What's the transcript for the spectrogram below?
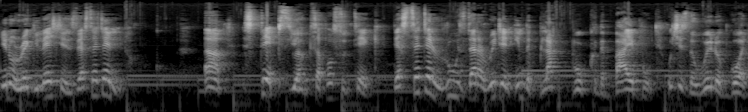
you know regulations, there are certain uh, steps you are supposed to take. There are certain rules that are written in the black book, the Bible, which is the Word of God,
